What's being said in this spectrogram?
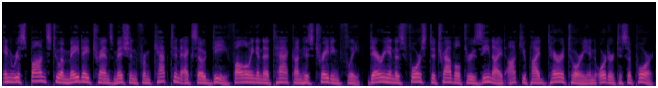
In response to a Mayday transmission from Captain XOD following an attack on his trading fleet, Darien is forced to travel through Xenite-occupied territory in order to support.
